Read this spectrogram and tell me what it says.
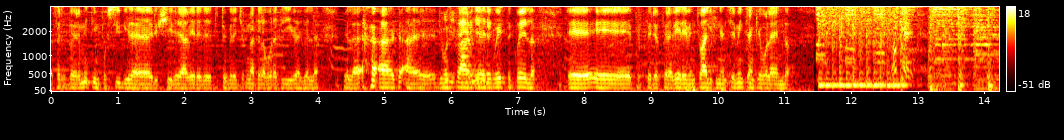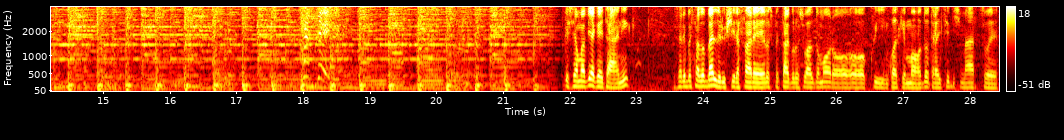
sarebbe veramente impossibile riuscire a avere tutte quelle giornate lavorative, quelle, quelle, a, a, a dimostrare di avere questo e quello, e, e per, per, avere eventuali finanziamenti anche volendo. Siamo a Via Gaetani, Sarebbe stato bello riuscire a fare lo spettacolo su Aldo Moro qui in qualche modo, tra il 16 marzo e,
